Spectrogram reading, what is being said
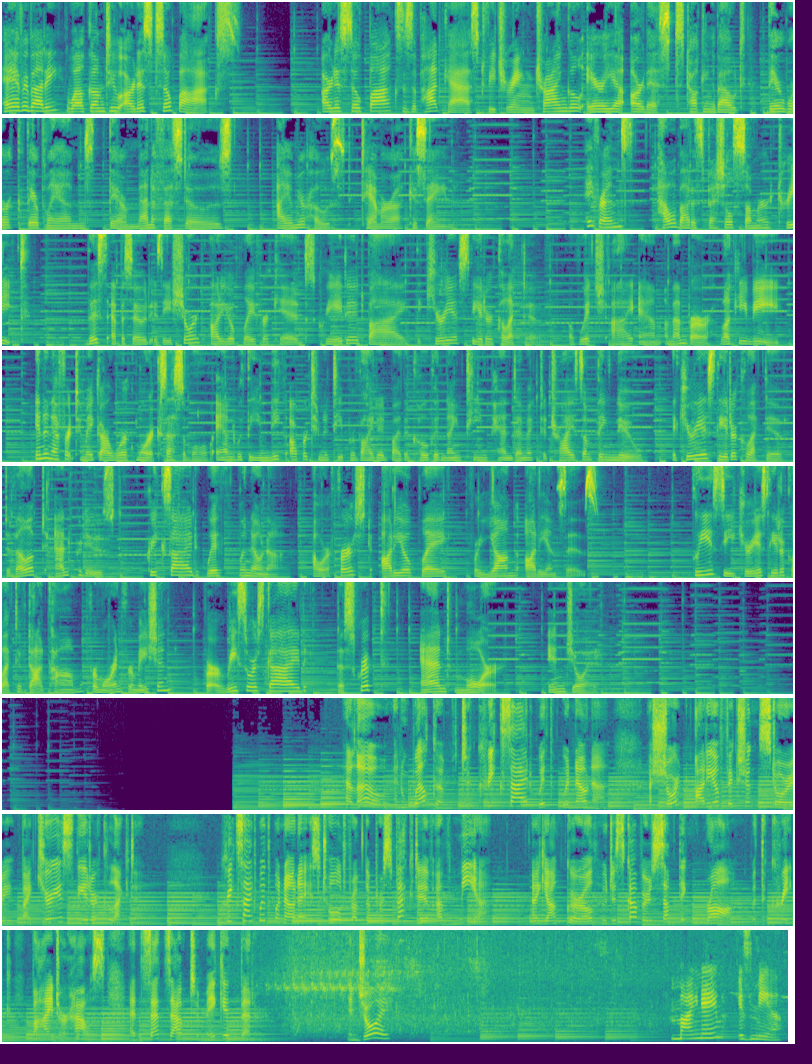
Hey, everybody, welcome to Artist Soapbox. Artist Soapbox is a podcast featuring Triangle area artists talking about their work, their plans, their manifestos. I am your host, Tamara Kissane. Hey, friends, how about a special summer treat? This episode is a short audio play for kids created by the Curious Theater Collective, of which I am a member. Lucky me. In an effort to make our work more accessible and with the unique opportunity provided by the COVID 19 pandemic to try something new, the Curious Theater Collective developed and produced Creekside with Winona, our first audio play for young audiences. Please see CuriousTheaterCollective.com for more information, for a resource guide, the script, and more. Enjoy. Hello, and welcome to Creekside with Winona, a short audio fiction story by Curious Theater Collective. Creekside with Winona is told from the perspective of Mia, a young girl who discovers something wrong with the creek behind her house and sets out to make it better. Enjoy! My name is Mia.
